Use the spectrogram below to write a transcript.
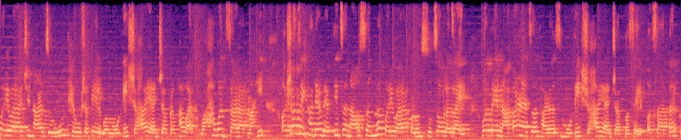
परिवाराची नाळ जुळवून ठेवू शकेल व मोदी शहा यांच्या प्रभावात वाहवत जाणार नाही अशाच एखाद्या व्यक्तीचं नाव संघ परिवाराकडून सुचवलं जाईल व ते नाकारण्याचं धाडस मोदी शहा यांच्यात नसेल असा तर्क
